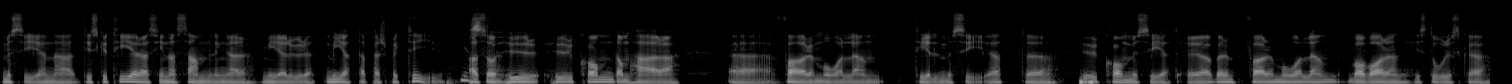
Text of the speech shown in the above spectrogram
museerna diskuterar sina samlingar mer ur ett metaperspektiv. Just Alltså hur, hur kom de här eh, föremålen till museet? Eh, hur kom museet över föremålen? Vad var den historiska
